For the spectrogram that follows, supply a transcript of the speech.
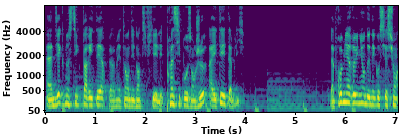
un diagnostic paritaire permettant d'identifier les principaux enjeux a été établi. La première réunion de négociation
